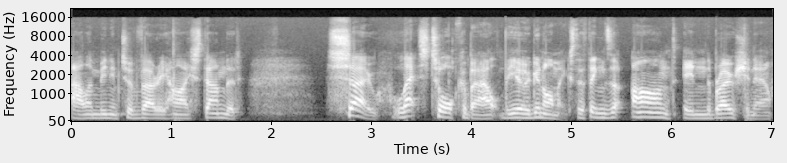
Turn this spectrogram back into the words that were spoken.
aluminium to a very high standard. So let's talk about the ergonomics, the things that aren't in the brochure now.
